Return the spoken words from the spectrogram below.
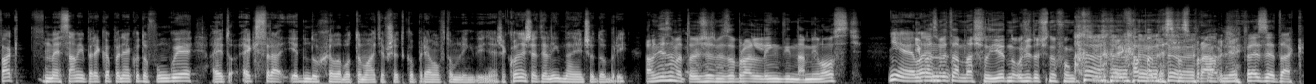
fakt sme sami prekvapení, ako to funguje a je to extra jednoduché, lebo to máte všetko priamo v tom LinkedIne. Že konečne ten LinkedIn na niečo dobrý. Ale neznamená to, že sme zobrali LinkedIn na milosť. Nie, Iba len... sme tam našli jednu užitočnú funkciu. Chápame sa správne. Presne tak.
